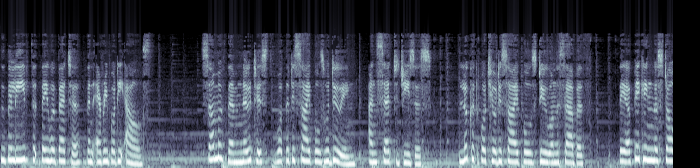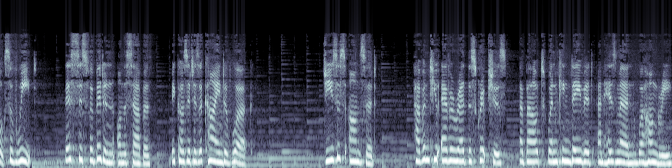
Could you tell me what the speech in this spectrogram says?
who believed that they were better than everybody else. Some of them noticed what the disciples were doing and said to Jesus, Look at what your disciples do on the Sabbath. They are picking the stalks of wheat. This is forbidden on the Sabbath because it is a kind of work. Jesus answered, Haven't you ever read the scriptures about when King David and his men were hungry?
